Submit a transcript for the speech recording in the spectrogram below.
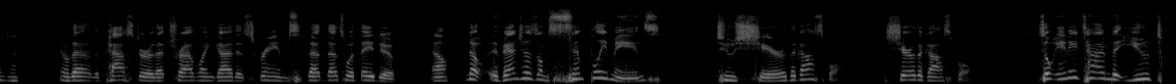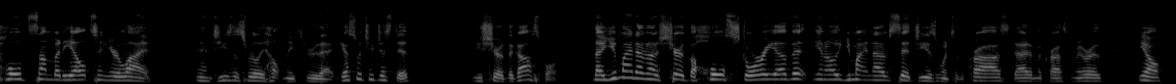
you know, that the pastor, that traveling guy that screams, that, that's what they do. Now, no, evangelism simply means to share the gospel, to share the gospel. So anytime that you told somebody else in your life, man, Jesus really helped me through that, guess what you just did? You shared the gospel. Now, you might not have shared the whole story of it. You know, you might not have said Jesus went to the cross, died on the cross, you know,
